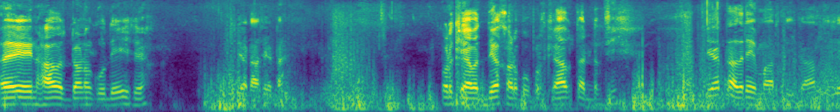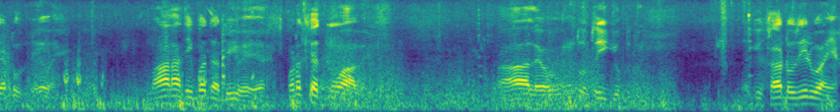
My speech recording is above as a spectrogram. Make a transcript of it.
હે હાવસ હાવ ડણકું દે છે. સેટા સેટા પડખે આવે દેખાડવું, પડખે આવતા જ નથી. સેટા જ રે મારતી કામ તો સેટું જ રહેવાય. માણાથી બધા બીવે યાર. પડખે જ ન આવે. હાલે, હવે ઊંધું થઈ ગયું બધું. બાકી ખાડું જીરવા અહીંયા.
